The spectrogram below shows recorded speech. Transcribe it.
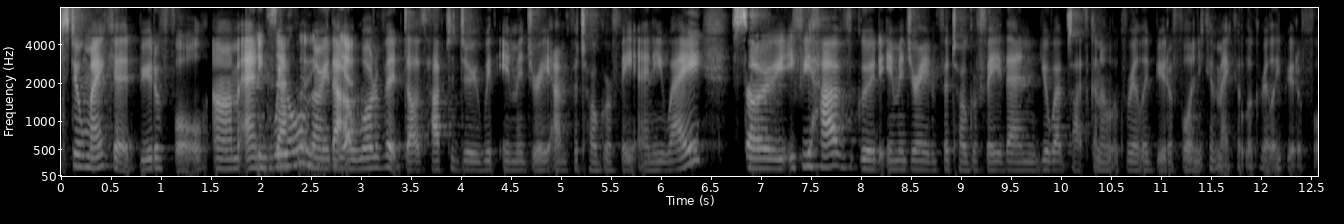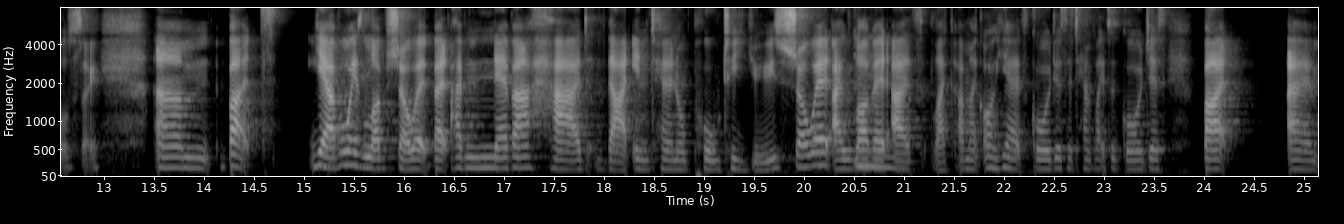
still make it beautiful. Um, and exactly. we all know that yeah. a lot of it does have to do with imagery and photography anyway. So if you have good imagery and photography, then your website's going to look really beautiful and you can make it look really beautiful. So, um, but yeah, I've always loved Showit, but I've never had that internal pull to use Showit. I love mm. it as like, I'm like, oh yeah, it's gorgeous. The templates are gorgeous. But um,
